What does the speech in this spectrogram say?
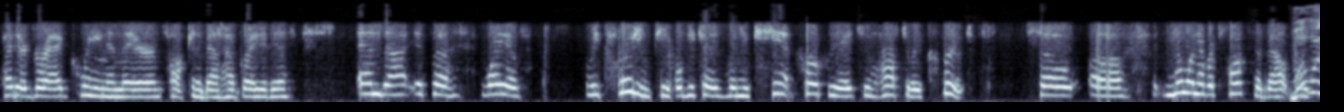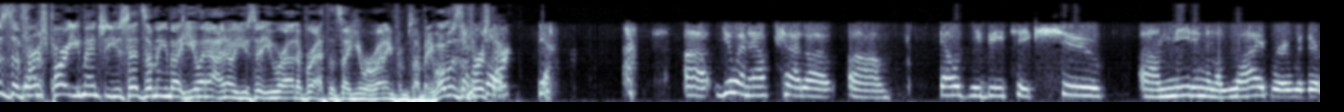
had their drag queen in there and talking about how great it is. And uh, it's a way of recruiting people because when you can't procreate, you have to recruit. So uh, no one ever talks about What was the first part you mentioned? You said something about you and I know you said you were out of breath. It's like you were running from somebody. What was the first part? Yeah. Uh, UNF had a um, LGBTQ um, meeting in the library with their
